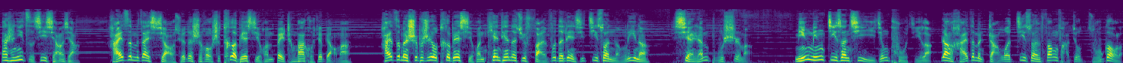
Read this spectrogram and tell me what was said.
但是你仔细想想，孩子们在小学的时候是特别喜欢背乘法口诀表吗？孩子们是不是又特别喜欢天天的去反复的练习计算能力呢？显然不是嘛。明明计算器已经普及了，让孩子们掌握计算方法就足够了，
